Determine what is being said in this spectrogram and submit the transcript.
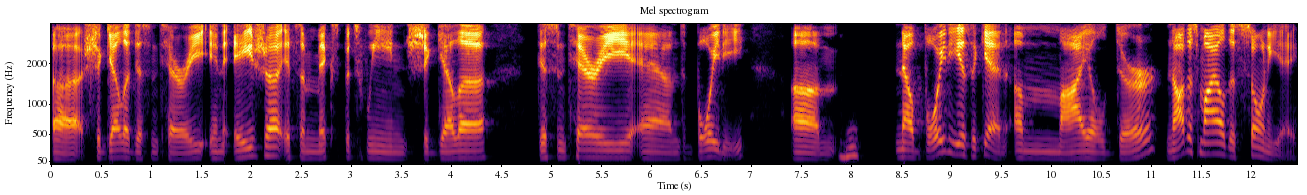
uh, Shigella dysentery. In Asia, it's a mix between Shigella dysentery and Boidi. Um, mm-hmm. Now, Boidi is again a milder, not as mild as Soniae,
